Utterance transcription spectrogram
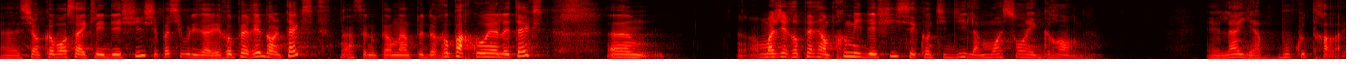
Euh, si on commence avec les défis, je ne sais pas si vous les avez repérés dans le texte, hein, ça nous permet un peu de reparcourir le texte. Euh, moi, j'ai repéré un premier défi, c'est quand il dit la moisson est grande. Et là, il y a beaucoup de travail,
